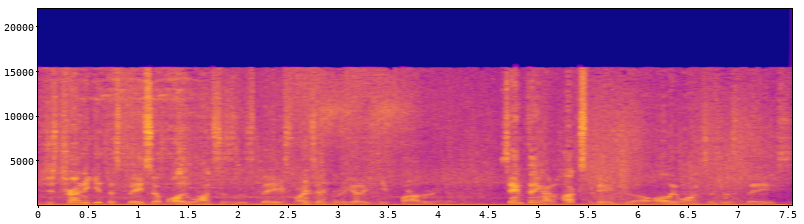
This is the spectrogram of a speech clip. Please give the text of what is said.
He's just trying to get this base up. All he wants is this base. Why does everybody gotta keep bothering him? Same thing on Huck's page though. All he wants is this base.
